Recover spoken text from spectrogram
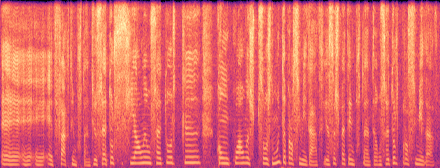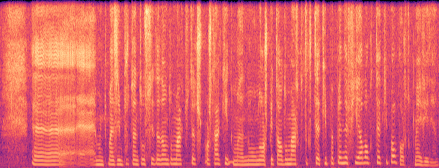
é, é, é, é de facto importante. E o setor social é um setor que, com o qual as pessoas de muita proximidade, esse aspecto é importante, é um setor de proximidade. Uh, é muito mais importante um cidadão do Marco ter resposta aqui numa, no, no, Hospital do Marco do que ter aqui para Pena Fiel ou que ter aqui para o Porto, como é evidente.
